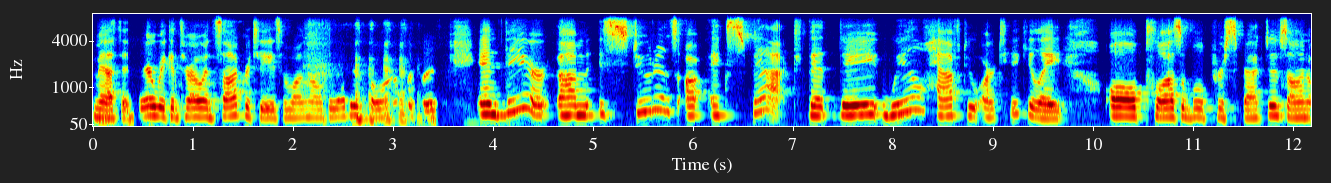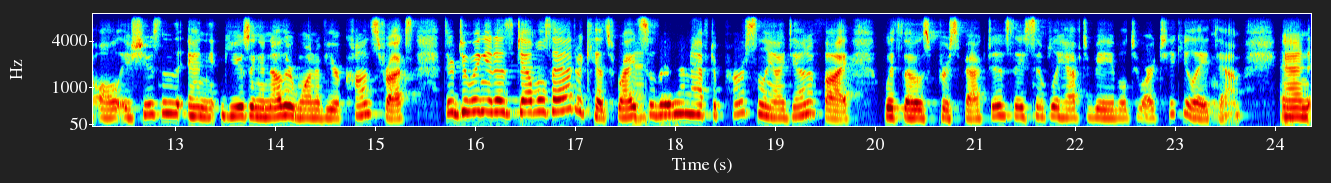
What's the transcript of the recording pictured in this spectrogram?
method. There we can throw in Socrates among all the other philosophers. And there, um, students are, expect that they will have to articulate all plausible perspectives on all issues. And, and using another one of your constructs, they're doing it as devil's advocates, right? Mm-hmm. So they don't have to personally identify with those perspectives. They simply have to be able to articulate them. And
